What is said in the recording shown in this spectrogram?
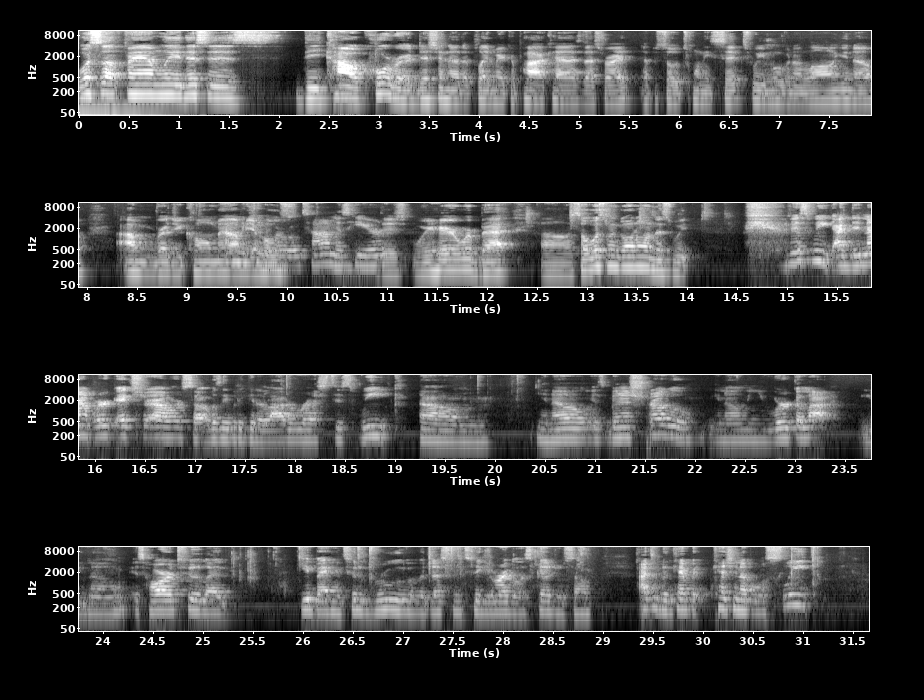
What's up, family? This is the Kyle Cora edition of the Playmaker Podcast. That's right, episode 26. We moving along, you know. I'm Reggie Coleman. I'm, I'm your host. Thomas here. This, we're here. We're back. Uh, so, what's been going on this week? This week I did not work extra hours, so I was able to get a lot of rest this week. Um, you know, it's been a struggle. You know, when you work a lot, you know, it's hard to like get back into the groove of adjusting to your regular schedule. So I just been kept catching up on sleep.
